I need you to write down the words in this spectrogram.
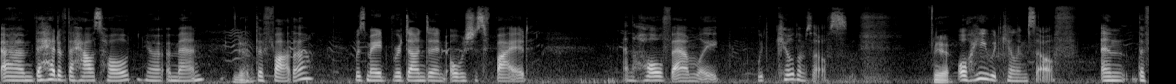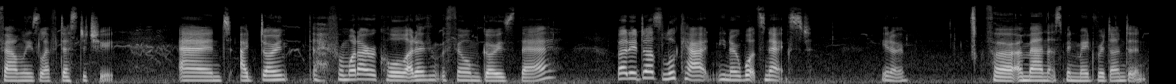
um, the head of the household, you know, a man, Yeah. the father, was made redundant or was just fired, and the whole family would kill themselves. Yeah. or he would kill himself, and the family's left destitute. And I don't, from what I recall, I don't think the film goes there, but it does look at you know what's next, you know, for a man that's been made redundant.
